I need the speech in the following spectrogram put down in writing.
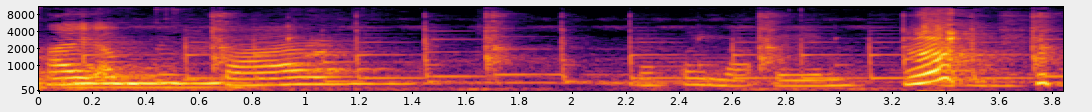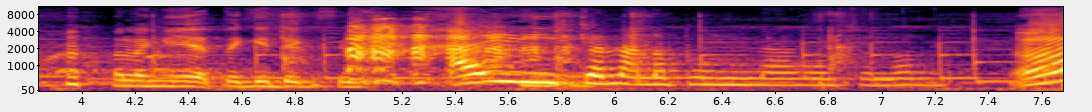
Hi, amplify. Napay lain. Ha? Walang iya, tagidig sis. Ay, kana na pong nangon salon. Ah!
